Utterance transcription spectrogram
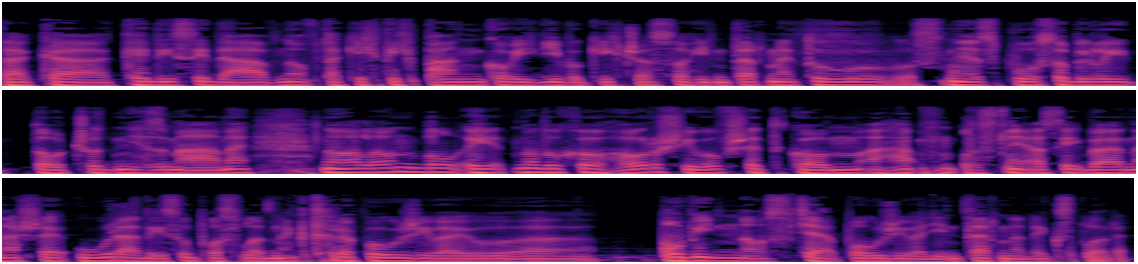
tak uh, kedysi dávno v takých tých punkových divokých časoch internetu vlastne spôsobili to, čo dnes máme. No ale on bol jednoducho horší vo všetkom a vlastne asi iba naše úrady sú posledné, ktoré používajú uh, povinnosť používať Internet Explorer.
